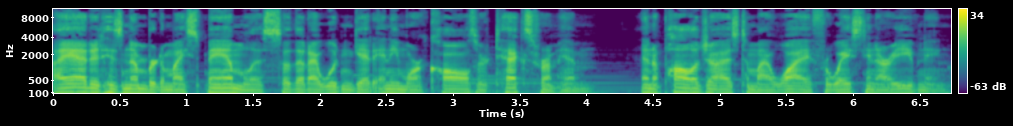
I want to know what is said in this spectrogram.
I added his number to my spam list so that I wouldn't get any more calls or texts from him, and apologized to my wife for wasting our evening.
